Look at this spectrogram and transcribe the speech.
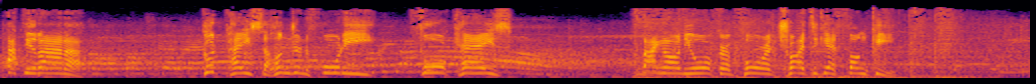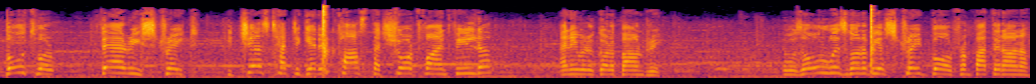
Pathirana. Good pace, 140 4Ks. Bang on Yorker and Pora tried to get funky. Both were very straight. He just had to get it past that short fine fielder and he would have got a boundary. It was always going to be a straight ball from Pathirana.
